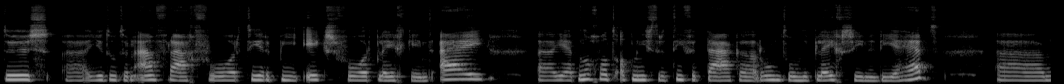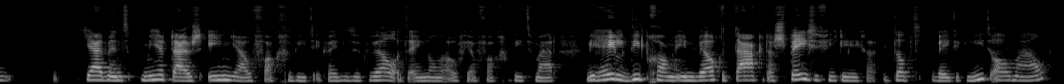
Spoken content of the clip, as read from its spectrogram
Dus uh, je doet een aanvraag voor therapie X voor pleegkind Y. Uh, je hebt nog wat administratieve taken rondom de pleeggezinnen die je hebt. Uh, jij bent meer thuis in jouw vakgebied. Ik weet natuurlijk wel het een en ander over jouw vakgebied, maar die hele diepgang in welke taken daar specifiek liggen, dat weet ik niet allemaal.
